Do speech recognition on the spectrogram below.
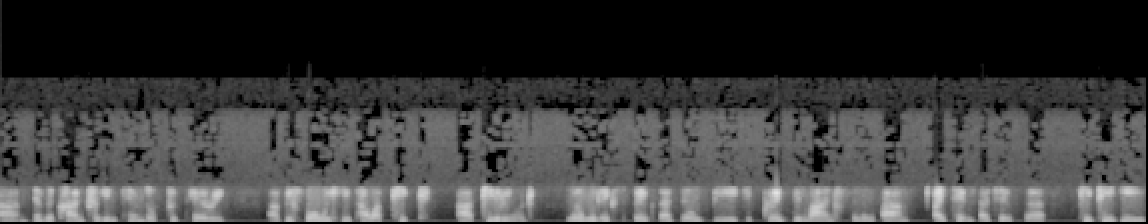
um, as a country in terms of preparing uh, before we hit our peak uh, period, we would expect that there would be a great demand for um, items such as uh, PPE.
